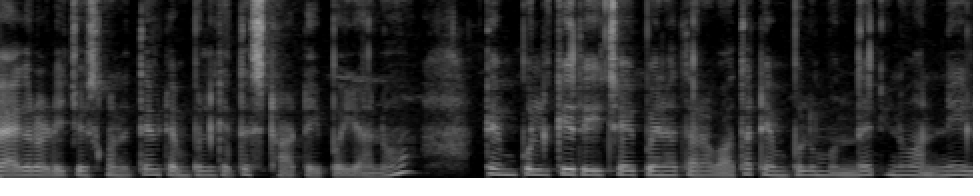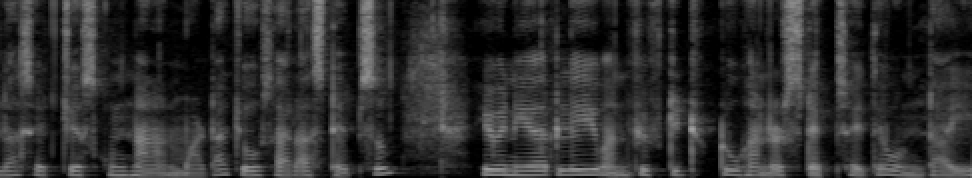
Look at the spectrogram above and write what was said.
బ్యాగ్ రెడీ చేసుకొని అయితే టెంపుల్కి అయితే స్టార్ట్ అయిపోయాను. టెంపుల్కి రీచ్ అయిపోయిన తర్వాత టెంపుల్ ముందే నేను అన్నీ ఇలా సెట్ చేసుకుంటున్నాను అనమాట చూసారా స్టెప్స్? ఇవి nearly one fifty to two hundred steps అయితే ఉంటాయి.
